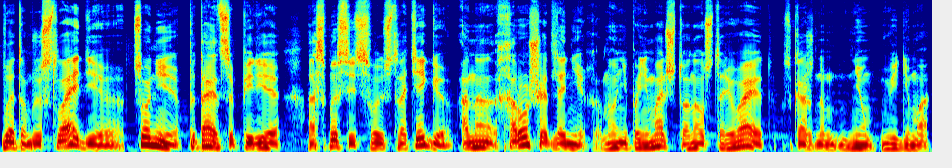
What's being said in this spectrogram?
В этом же слайде Sony пытается переосмыслить свою стратегию. Она хорошая для них, но они понимают, что она устаревает с каждым днем, видимо.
